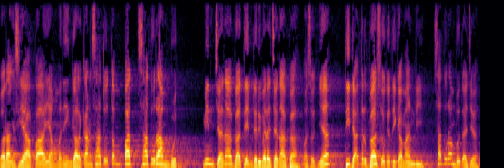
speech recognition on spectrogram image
Barang siapa yang meninggalkan satu tempat satu rambut min janabatin daripada janabah, maksudnya tidak terbasuh ketika mandi, satu rambut aja.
